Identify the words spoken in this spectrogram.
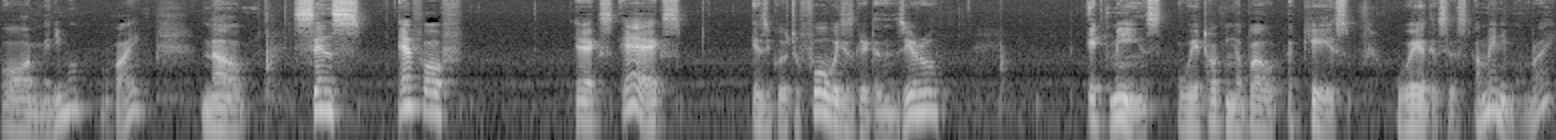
or minimum right? Now since f of x x is equal to 4 which is greater than 0 it means we're talking about a case where this is a minimum right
